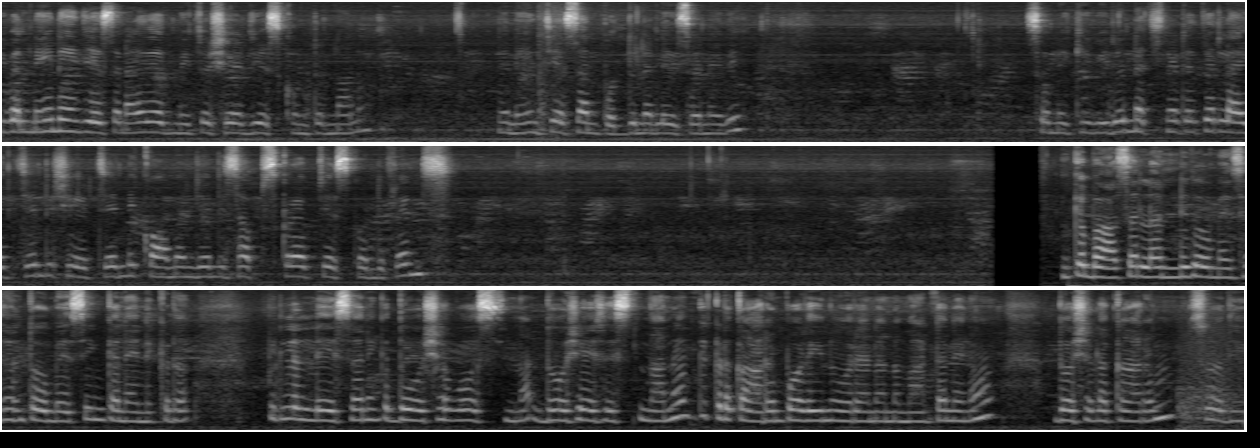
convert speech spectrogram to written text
ఇవాళ నేనేం చేశాను అనేది మీతో షేర్ చేసుకుంటున్నాను. నేనేం చేశాను పొద్దున్న లేసనేది అనేది. సో మీకు ఈ వీడియో నచ్చినట్టయితే లైక్ చేయండి షేర్ చేయండి కామెంట్ చేయండి సబ్స్క్రైబ్ చేసుకోండి ఫ్రెండ్స్. ఇంకా బాసర్లు అన్నీ తోమేసాను తోమేసి ఇంకా నేను ఇక్కడ పిల్లలు లేసాను ఇంకా దోశ పోస్తున్నా దోశ వేసేస్తున్నాను. ఇక్కడ కారం పొడి నూరాను అన్నమాట నేను దోశల కారం. సో అది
